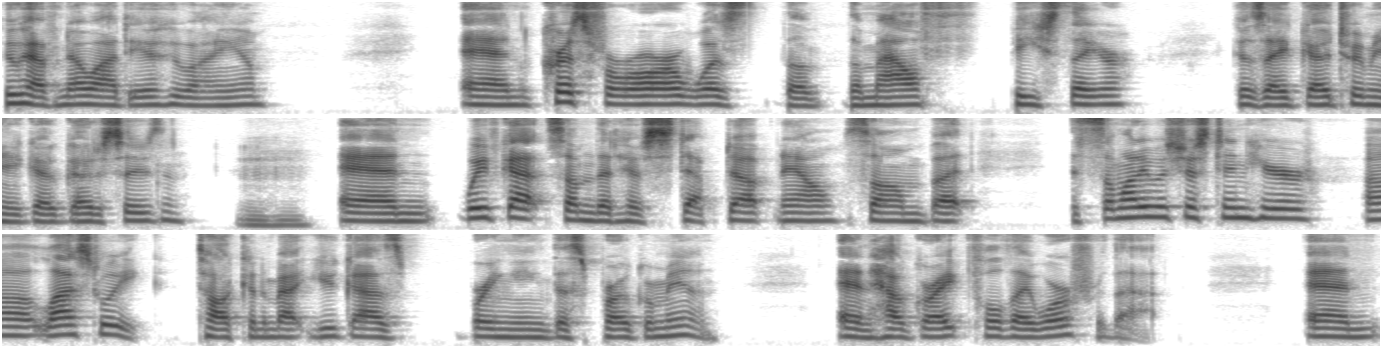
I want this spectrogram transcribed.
who have no idea who I am. And Chris Ferrara was the the mouthpiece there because they'd go to him and he'd go, go to Susan. Mhm. And we've got some that have stepped up now, some, but somebody was just in here uh, last week talking about you guys bringing this program in and how grateful they were for that. And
